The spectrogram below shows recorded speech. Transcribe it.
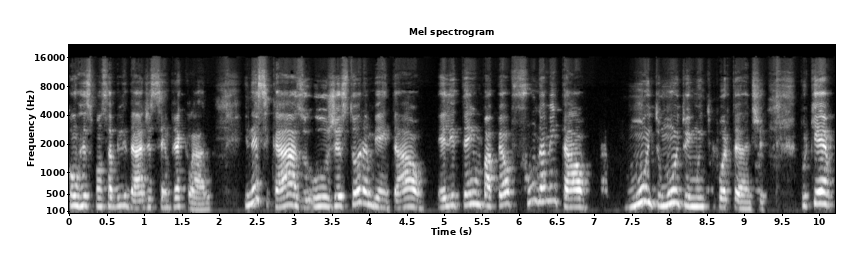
com responsabilidade sempre é claro. E nesse caso, o gestor ambiental ele tem um papel fundamental muito, muito e muito importante. Porque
